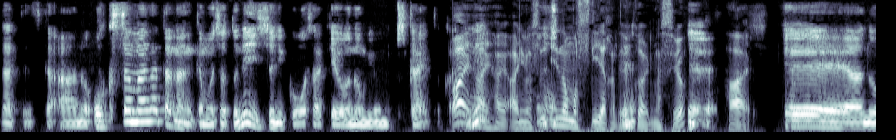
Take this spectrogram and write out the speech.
なんていうんですか、あの、奥様方なんかもちょっとね、一緒にこうお酒を飲むような機会とか、ね。はいはいはい、あります。うちのも好きだからよくありますよ。ええはい。えーあのー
